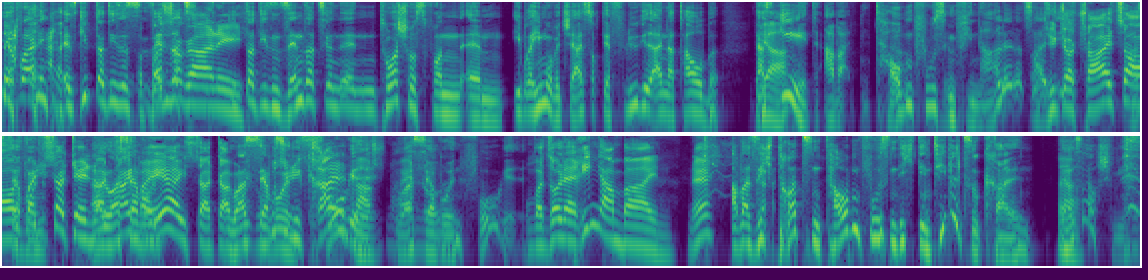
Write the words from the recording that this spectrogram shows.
Ja, vor allen Dingen, es gibt doch dieses Das passt doch gar es nicht. gibt doch diesen sensationellen Torschuss von ähm, Ibrahimovic, der heißt doch der Flügel einer Taube. Das Ja. geht, aber ein Taubenfuß im Finale, das halte Sieht doch scheiße aus. ja Was ist das denn? Ja, du hast Zeig ja mal wohl- her, ist das da. Du hast ja wohl du die einen Vogel. Du hast ja wohl einen Vogel. Und was soll der Ring am Bein? Ne? Aber sich trotz einem Taubenfuß nicht den Titel zu krallen, Ja. das ist auch schwierig.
